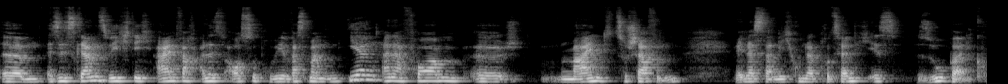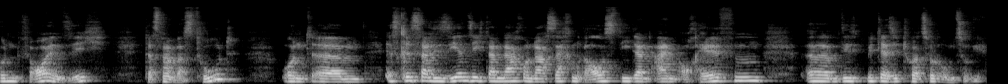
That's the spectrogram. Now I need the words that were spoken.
Ähm, es ist ganz wichtig, einfach alles auszuprobieren, was man in irgendeiner Form äh, meint zu schaffen. Wenn das dann nicht hundertprozentig ist, super. Die Kunden freuen sich, dass man was tut. Und ähm, es kristallisieren sich dann nach und nach Sachen raus, die dann einem auch helfen, ähm, die, mit der Situation umzugehen.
